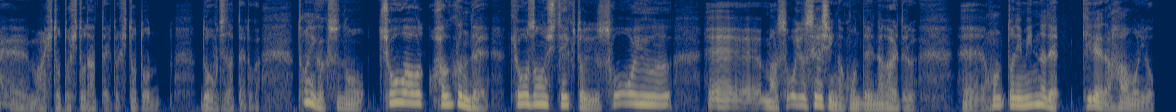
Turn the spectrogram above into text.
えーまあ、人と人だったりと人と動物だったりとかとにかくその調和を育んで共存していくというそういう、えまあ、そういう精神が根底に流れてる、え、本当にみんなで綺麗なハーモニーを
